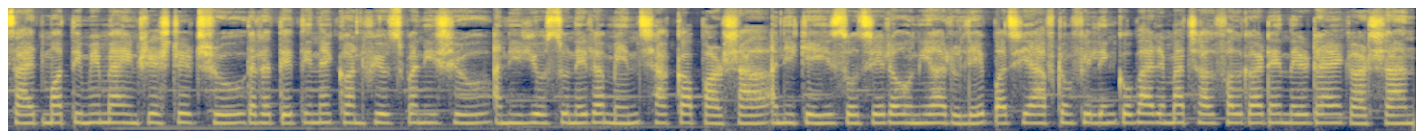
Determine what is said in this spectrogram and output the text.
सायद म तिमीमा इन्ट्रेस्टेड छु तर त्यति नै कन्फ्युज पनि छु। अनि यो सुनेर मेन छक्क पर्छ। अनि केही सोचेर उनीहरूले पछि आफ्नो फिलिङको बारेमा छलफल गर्ने निर्णय गर्छन्।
